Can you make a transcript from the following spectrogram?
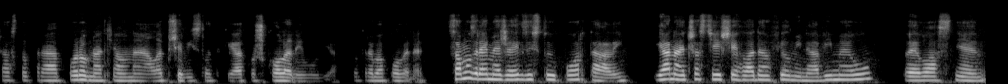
častokrát porovnateľné a lepšie výsledky ako školení ľudia. To treba povedať. Samozrejme, že existujú portály. Ja najčastejšie hľadám filmy na Vimeo, to je vlastne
